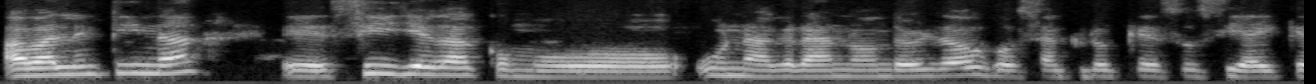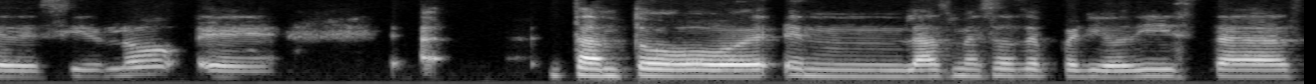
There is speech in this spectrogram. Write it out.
a Valentina. Eh, sí llega como una gran underdog, o sea, creo que eso sí hay que decirlo. Eh, tanto en las mesas de periodistas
